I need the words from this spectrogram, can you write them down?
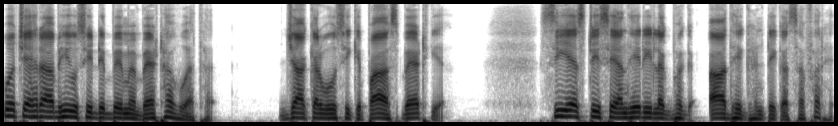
वो चेहरा अभी उसी डिब्बे में बैठा हुआ था। जाकर वो उसी के पास बैठ गया। सीएसटी से अंधेरी लगभग आधे घंटे का सफ़र है।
